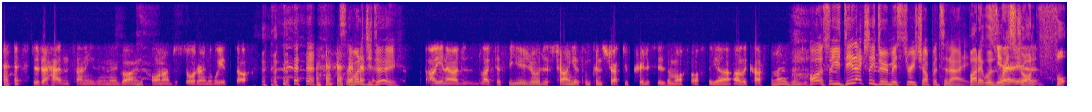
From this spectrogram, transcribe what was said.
just a hat and sunnies, and the guy in the corner just ordering the weird stuff. So what did you do? Oh, you know, just, like just the usual, just try and get some constructive criticism off off the uh, other customers, and just, Oh, so you did actually do mystery shopper today? But it was Yeah, restaurant yeah. for,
